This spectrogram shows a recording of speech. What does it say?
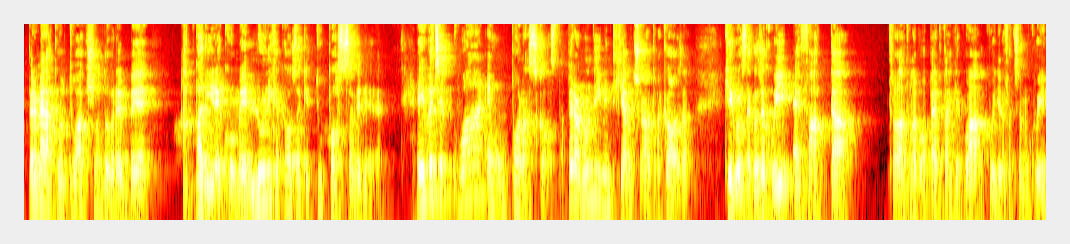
Per me la call to action dovrebbe apparire come l'unica cosa che tu possa vedere. E invece qua è un po' nascosta. Però non dimentichiamoci un'altra cosa, che questa cosa qui è fatta, tra l'altro l'avevo aperta anche qua, quindi lo facciamo qui.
